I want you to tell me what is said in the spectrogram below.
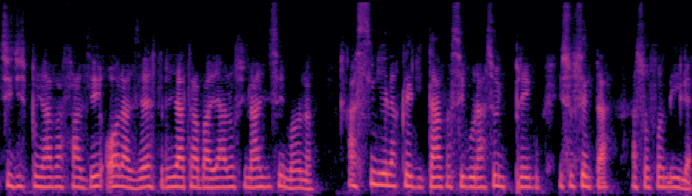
se dispunhava a fazer horas extras e a trabalhar nos finais de semana. Assim ele acreditava segurar seu emprego e sustentar a sua família.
